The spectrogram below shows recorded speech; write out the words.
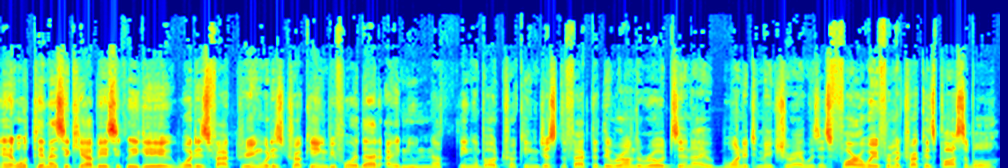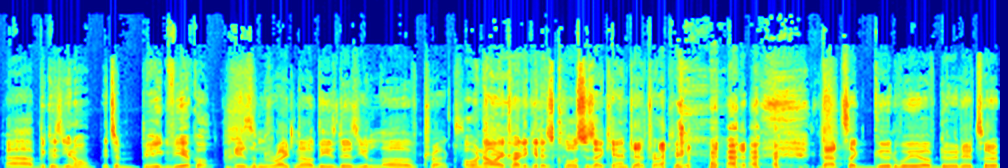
And uthe said, "Yeah, basically what is factoring, what is trucking. Before that, I knew nothing about trucking, just the fact that they were on the roads and I wanted to make sure I was as far away from a truck as possible uh, because, you know, it's a big vehicle. Isn't right now, these days, you love trucks? Oh, now I try to get as close as I can to a truck. That's a good way of doing it, sir.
